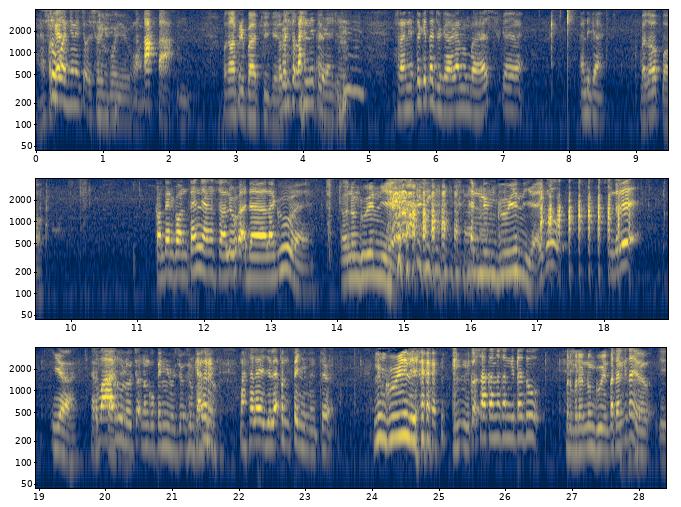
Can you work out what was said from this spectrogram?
Asu nih, Cuk, selingkuh iku. pengalaman pribadi guys. Terus selain itu guys, selain itu kita juga akan membahas ke Andika bahasa apa? konten-konten yang selalu ada lagu. eh. Oh nungguin ya. Nungguin ya. Iku Sebenarnya iya. Suaru lho, Cuk, nang kuping yo, Cuk. Kan sumpah. masalah jelek penting nih, Cok. Nungguin ya. kok seakan-akan kita tuh bener-bener nungguin padahal kita ya, ya,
